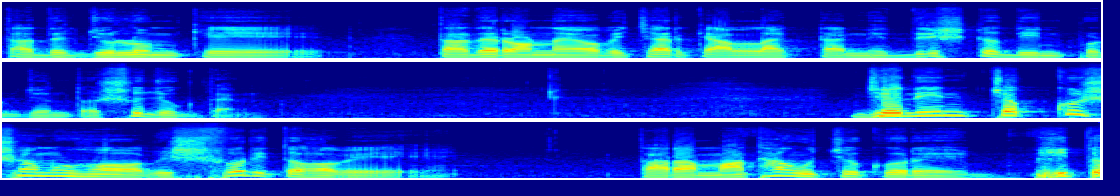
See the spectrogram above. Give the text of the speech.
তাদের জুলুমকে তাদের অন্যায় অবিচারকে আল্লাহ একটা নির্দিষ্ট দিন পর্যন্ত সুযোগ দেন। যেদিন চক্ষুসমূহ বিস্ফোরিত হবে, তারা মাথা উঁচু করে ভীত,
